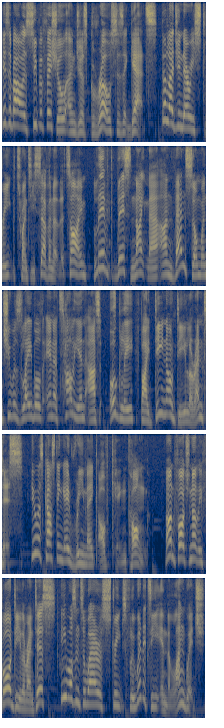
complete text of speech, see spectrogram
is about as superficial and just gross as it gets. The legendary Streep, 27 at the time, lived this nightmare and then some when she was labelled in Italian as ugly by Dino De Laurentiis, who was casting a remake of King Kong. Unfortunately for De Laurentiis, he wasn't aware of Streep's fluidity in the language,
